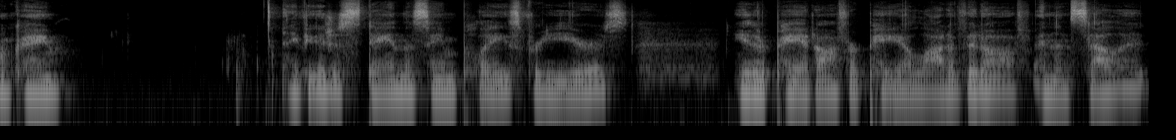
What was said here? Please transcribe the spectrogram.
okay? And if you could just stay in the same place for years either pay it off or pay a lot of it off and then sell it.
